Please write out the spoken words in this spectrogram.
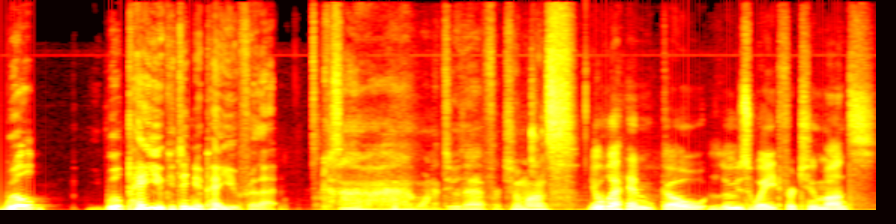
We'll we'll pay you. Continue to pay you for that. Because I don't want to do that for two months. You'll let him go lose weight for two months?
